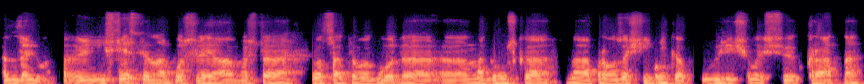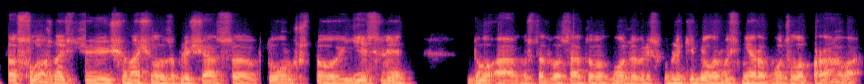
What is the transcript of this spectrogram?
отдален. Естественно, после августа 2020 года э, нагрузка на правозащитников увеличилась кратно. Сложность еще начала заключаться в том, что если до августа 2020 года в Республике Беларусь не работало право,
